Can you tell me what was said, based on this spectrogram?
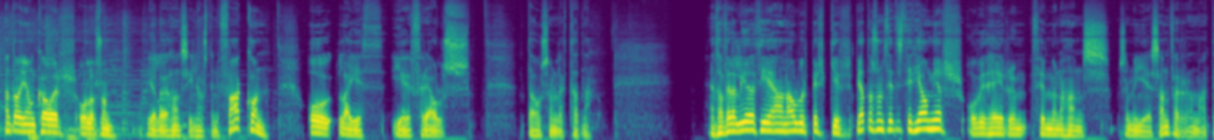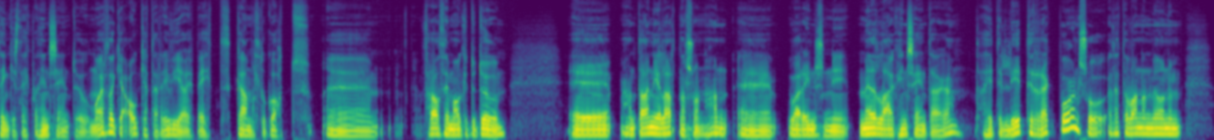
Þetta var Jón Káer Ólafsson og félagið hans í ljónstinni Fakon og lagið Ég er frjáls dásamlegt þarna En það fyrir að líða því að hann Álfur Birkir Bjarnason styrtist þér hjá mér og við heyrum fimmuna hans sem ég er sannfæður um að tengist eitthvað hins einn dögum og er það ekki ágætt að rifja upp eitt gamalt og gott um, frá þeim ágættu dögum. Um, hann Daniel Arnarsson, hann um, var einu sinni meðlag hins einn daga. Það heitir Litir Regbóans og þetta vann hann með honum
